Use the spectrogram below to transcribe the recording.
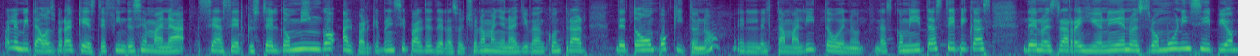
pues le invitamos para que este fin de semana se acerque usted el domingo al parque principal desde las 8 de la mañana. Allí va a encontrar de todo un poquito, ¿no? El, tamalito, bueno, las comiditas típicas de nuestra región y de nuestro municipio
